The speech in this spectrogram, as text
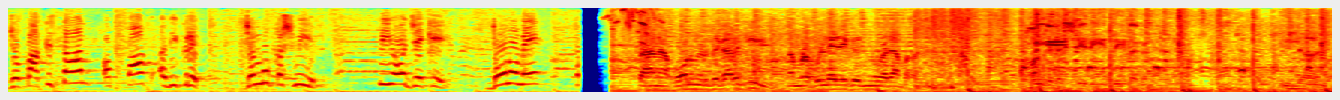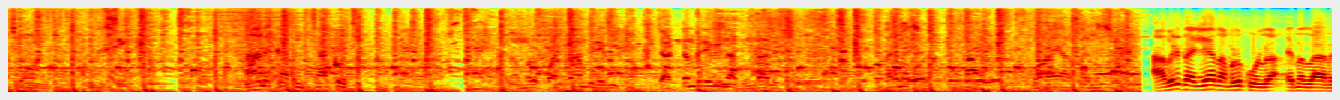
जो पाकिस्तान और पाक अधिकृत जम्मू कश्मीर पीओजेके दोनों में അവർ തല്ലുക നമ്മൾ കൊള്ളുക എന്നുള്ളതാണ്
